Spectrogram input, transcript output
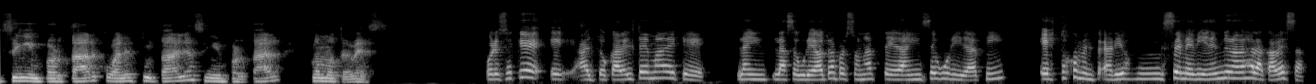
sin importar cuál es tu talla, sin importar cómo te ves. Por eso es que eh, al tocar el tema de que la, seguridad de otra persona te da inseguridad a ti, estos comentarios mm, se me vienen de una vez a la cabeza,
